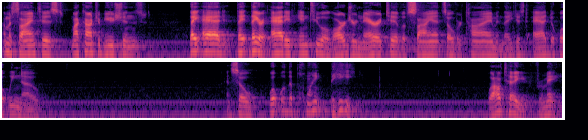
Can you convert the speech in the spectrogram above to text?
I'm a scientist. My contributions, they, add, they, they are added into a larger narrative of science over time, and they just add to what we know. And so, what will the point be? Well, I'll tell you, for me,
